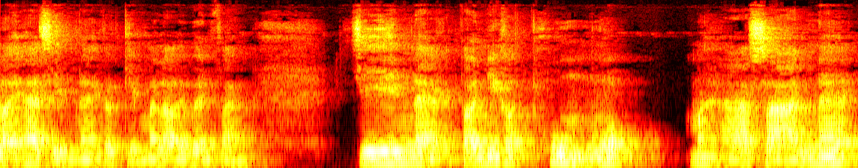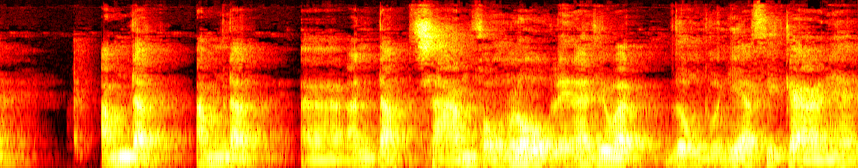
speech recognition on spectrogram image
2550 นะก็เก็บมาเล่าให้เพื่อนฟัง จีนน่ะตอนนี้เขาทุ่มงบมหาศาลนะอันดับอันดับอันดับสามของโลกเลยนะที่ว่าลงทุนที่แอฟริกาเนี่ย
